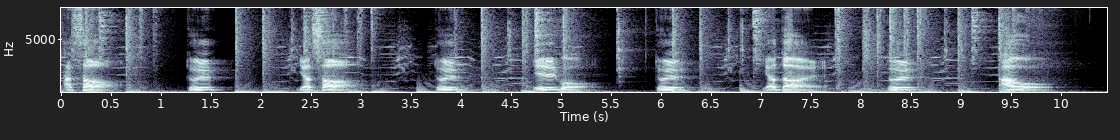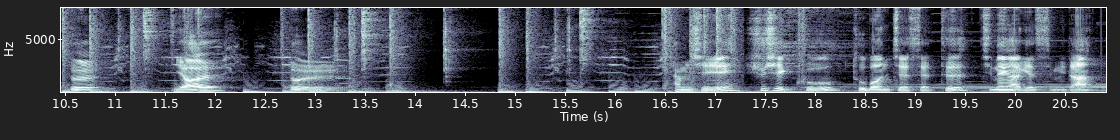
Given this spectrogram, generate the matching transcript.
다섯, 둘, 여섯, 둘, 일곱, 둘, 여덟, 둘, 아홉, 둘, 열, 둘. 잠시 휴식 후 두 번째 세트 진행하겠습니다.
